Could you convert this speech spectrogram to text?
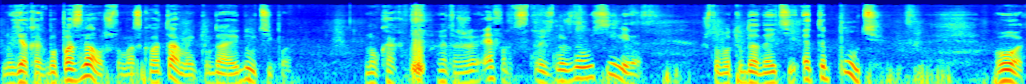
Ну, я как бы познал, что Москва там, и туда иду, типа. Ну как, это же эфорт, то есть нужны усилия, чтобы туда дойти. Это путь. Вот.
